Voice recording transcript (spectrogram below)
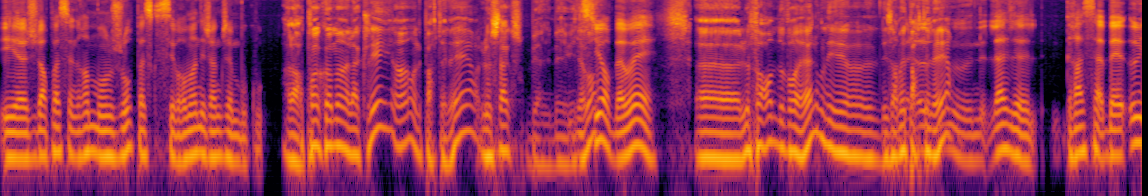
Et euh, je leur passe un grand bonjour parce que c'est vraiment des gens que j'aime beaucoup. Alors point commun à la clé, hein, on est partenaire. Le sax, bien, bien Bien évidemment. sûr, bah ouais. Euh, le forum de Vauréal, on est euh, désormais Ah bah, partenaire. euh, Là, grâce à ben, eux,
